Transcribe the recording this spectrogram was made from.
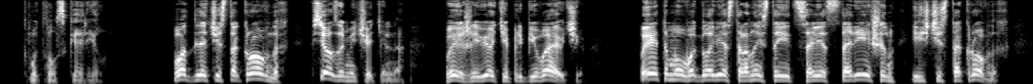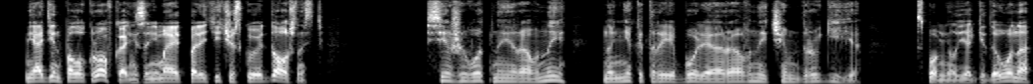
— хмыкнул Скорил. Вот для чистокровных все замечательно. Вы живете припеваючи. Поэтому во главе страны стоит совет старейшин из чистокровных. Ни один полукровка не занимает политическую должность. Все животные равны, но некоторые более равны, чем другие. Вспомнил я Гидеона,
